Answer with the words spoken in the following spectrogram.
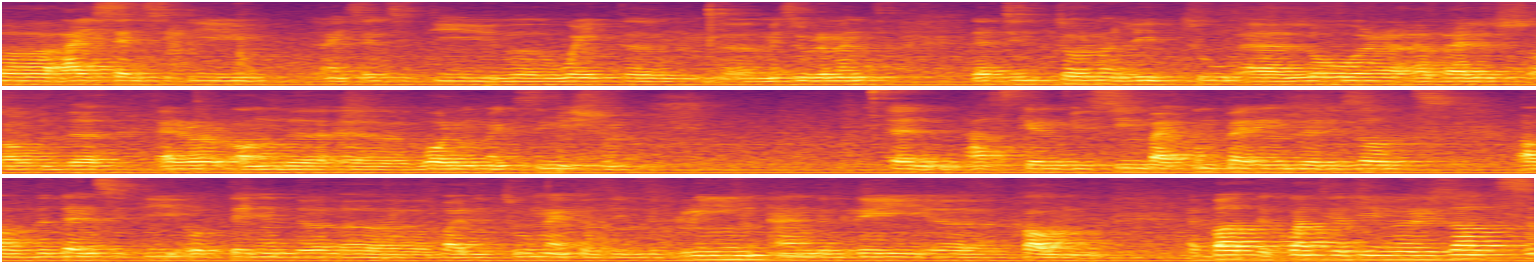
uh, high sensitive, high sensitive weight um, measurement that in turn lead to lower values of the error on the volume estimation. And as can be seen by comparing the results of the density obtained uh, by the two methods in the green and the gray uh, column. About the quantitative results,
